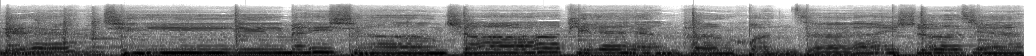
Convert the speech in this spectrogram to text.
帘，青梅香茶片，盘桓在舌尖。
